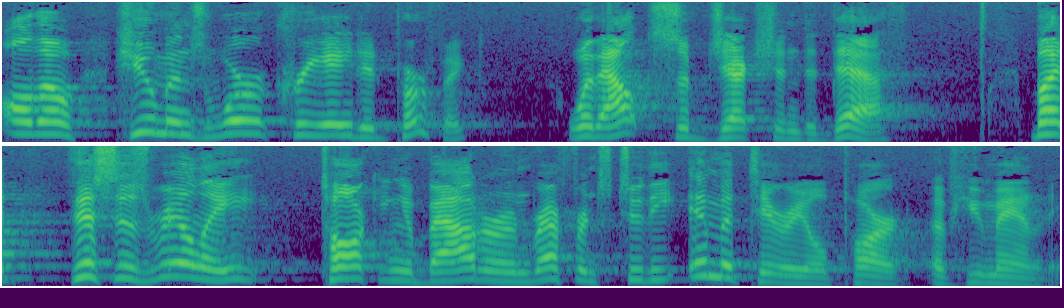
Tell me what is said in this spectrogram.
Although humans were created perfect without subjection to death, but this is really talking about or in reference to the immaterial part of humanity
